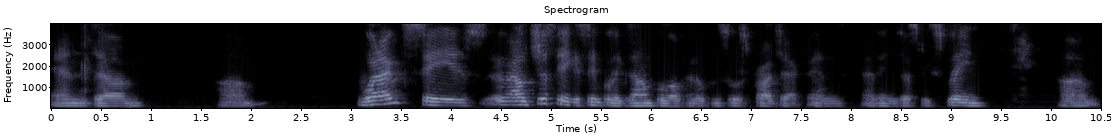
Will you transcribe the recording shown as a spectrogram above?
And um, um, what I would say is, I'll just take a simple example of an open source project, and I think just to explain um,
